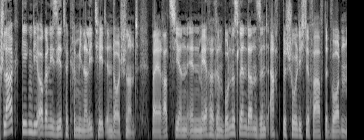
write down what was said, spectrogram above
Schlag gegen die organisierte Kriminalität in Deutschland. Bei Razzien in mehreren Bundesländern sind acht Beschuldigte verhaftet worden.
